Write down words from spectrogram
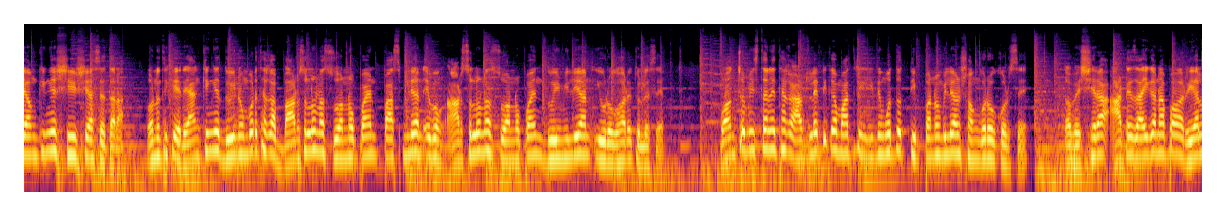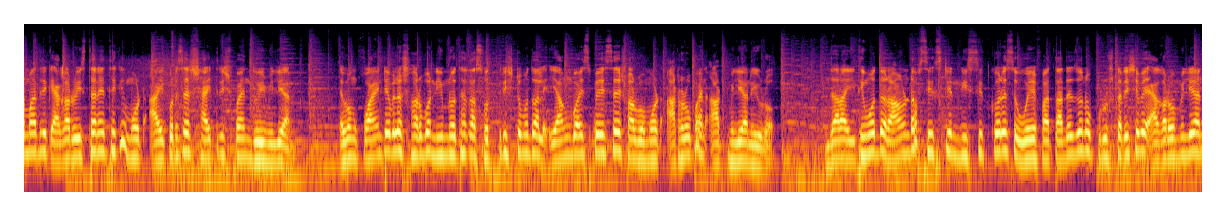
র্যাঙ্কিংয়ের শীর্ষে আছে তারা। অন্যদিকে র্যাঙ্কিংয়ে দুই নম্বরে থাকা বার্সেলোনা চুয়ান্ন পয়েন্ট পাঁচ মিলিয়ন এবং আর্সেলোনা চুয়ান্ন পয়েন্ট দুই মিলিয়ন ইউরো ঘরে তুলেছে। পঞ্চম স্থানে থাকা আটলেটিকা মাদ্রিদ ইতিমধ্যে তিপ্পান্ন মিলিয়ন সংগ্রহ করছে। তবে সেরা আটে জায়গা না পাওয়া রিয়াল মাদ্রিদ এগারো স্থানে থেকে মোট আয় করেছে সাঁত্রিশ পয়েন্ট দুই মিলিয়ন। এবং পয়েন্ট টেবিলে সর্বনিম্ন থাকা ছত্রিশতম দল ইয়াং বয়স পেয়েছে সর্বমোট আঠারো পয়েন্ট আট মিলিয়ন ইউরো যারা ইতিমধ্যে রাউন্ড অফ সিক্সটিন নিশ্চিত করেছে ওয়েফা তাদের জন্য পুরস্কার হিসেবে এগারো মিলিয়ন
